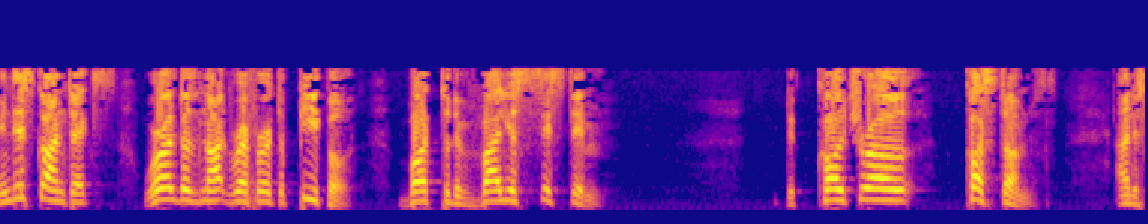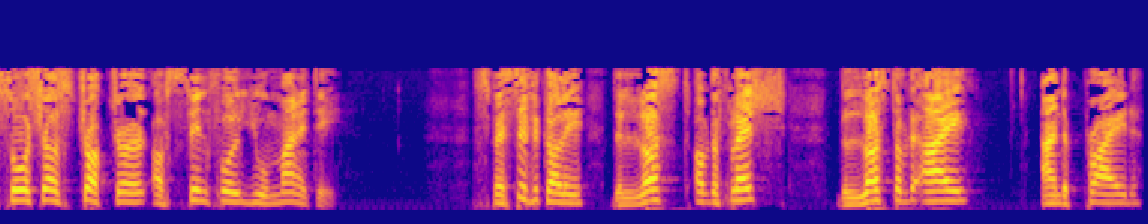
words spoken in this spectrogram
In this context, world does not refer to people, but to the value system, the cultural customs, and the social structure of sinful humanity specifically the lust of the flesh, the lust of the eye, and the pride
